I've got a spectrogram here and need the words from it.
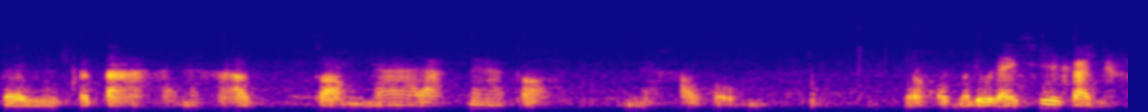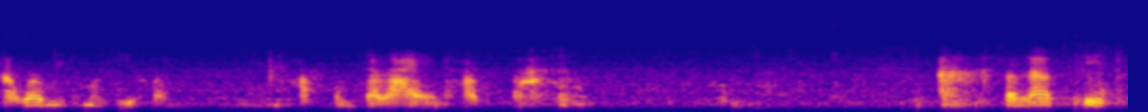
เป็นสตาร์นะครับกล่องน่ารักหน้าก่อนนะครับผม ดี๋ยวผมมาดูรายชื่อกันนะครับ ว่ามีทั้งหมดกี่คนนะครับ ผมจะไล่นะครับอ่าสำหรับสิทธิ์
